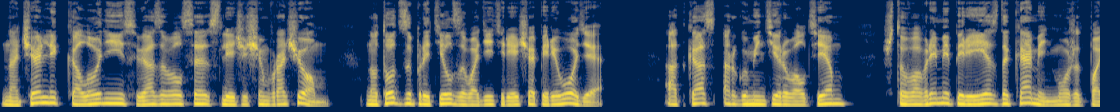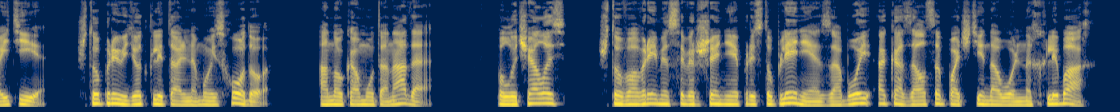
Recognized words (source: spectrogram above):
Начальник колонии связывался с лечащим врачом, но тот запретил заводить речь о переводе. Отказ аргументировал тем, что во время переезда камень может пойти, что приведет к летальному исходу. Оно кому-то надо. Получалось, что во время совершения преступления забой оказался почти на вольных хлебах.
